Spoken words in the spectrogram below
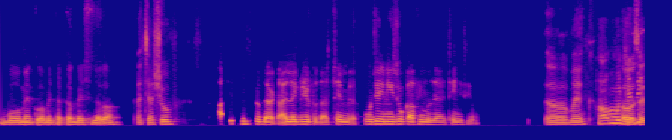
वो मेरे को अभी तक का बेस्ट लगा अच्छा शुभ। I agree to that I'll agree to that same here मुझे इनिजो काफ़ी मज़े आए थे इनिजो मयंक? हाँ मुझे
